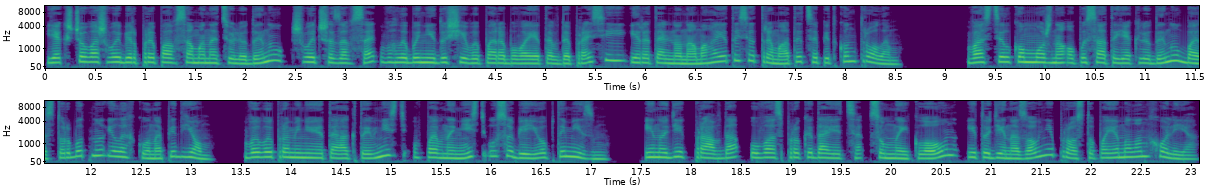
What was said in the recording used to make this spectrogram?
Якщо ваш вибір припав саме на цю людину, швидше за все, в глибині душі ви перебуваєте в депресії і ретельно намагаєтеся тримати це під контролем. Вас цілком можна описати як людину безтурботну і легку на підйом. Ви випромінюєте активність, впевненість у собі й оптимізм. Іноді, правда, у вас прокидається сумний клоун, і тоді назовні проступає меланхолія.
